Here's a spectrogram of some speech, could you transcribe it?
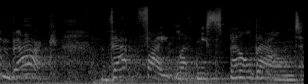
Welcome back. That fight left me spellbound.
